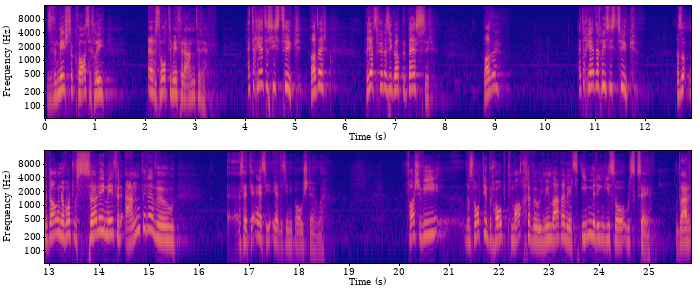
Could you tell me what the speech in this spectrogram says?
Also für mich ist es so quasi ein bisschen, äh, was wollte ich mir verändern? Hat doch jeder sein Zeug, oder? Hast du das Gefühl, dass ich jemand besser? Oder? Hat doch jeder ein bisschen sein Zeug? Also mit anderen Worten, was soll ich mir verändern, weil es hat ja eh jeder seine Baustellen. Fast wie, was wollte ich überhaupt machen, weil in meinem Leben wird es immer irgendwie so aussehen. Und wer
